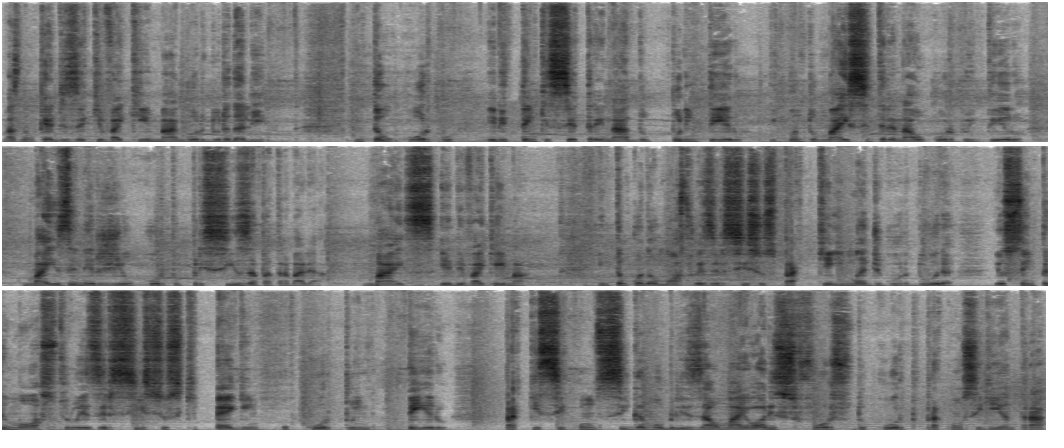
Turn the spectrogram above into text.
mas não quer dizer que vai queimar a gordura dali. Então o corpo ele tem que ser treinado por inteiro e quanto mais se treinar o corpo inteiro, mais energia o corpo precisa para trabalhar, mais ele vai queimar. Então, quando eu mostro exercícios para queima de gordura, eu sempre mostro exercícios que peguem o corpo inteiro, para que se consiga mobilizar o maior esforço do corpo para conseguir entrar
